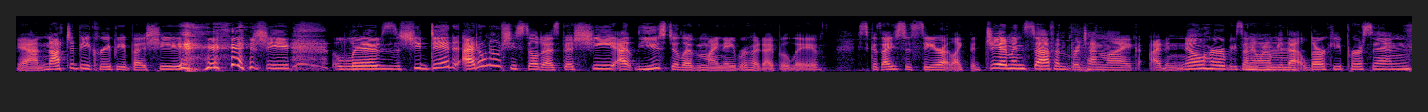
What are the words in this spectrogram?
Yeah, not to be creepy, but she she lives. She did. I don't know if she still does, but she uh, used to live in my neighborhood, I believe. Because I used to see her at like the gym and stuff, and pretend like I didn't know her because I didn't want to be that lurky person.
